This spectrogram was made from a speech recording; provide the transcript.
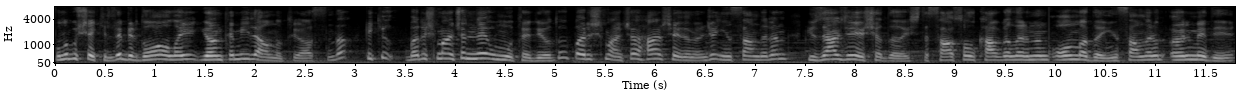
bunu bu şekilde bir doğa olayı yöntemiyle anlatıyor aslında. Peki Barış Manço ne umut ediyordu? Barış Manço her şeyden önce insanların güzelce yaşadığı, işte sağ sol kavgalarının olmadığı, insanların ölmediği,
